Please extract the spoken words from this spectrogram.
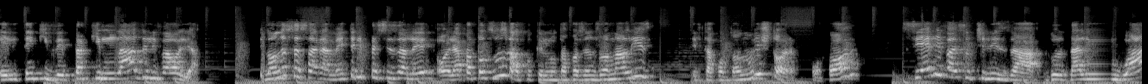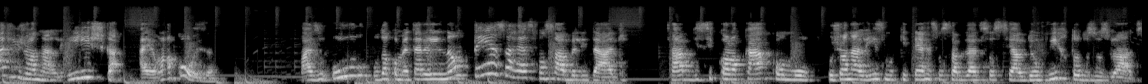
ele tem que ver para que lado ele vai olhar. Não necessariamente ele precisa ler, olhar para todos os lados, porque ele não está fazendo jornalismo, ele está contando uma história, concorda? Se ele vai se utilizar do, da linguagem jornalística, aí é uma coisa. Mas o, o documentário ele não tem essa responsabilidade sabe? De se colocar como o jornalismo que tem a responsabilidade social de ouvir todos os lados.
